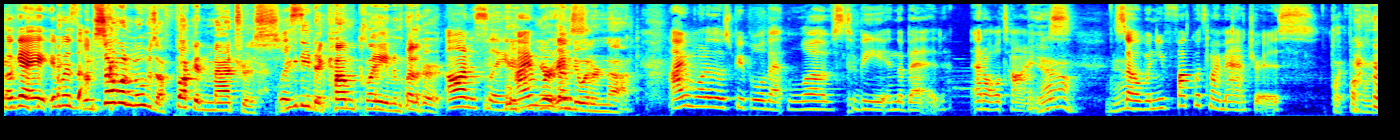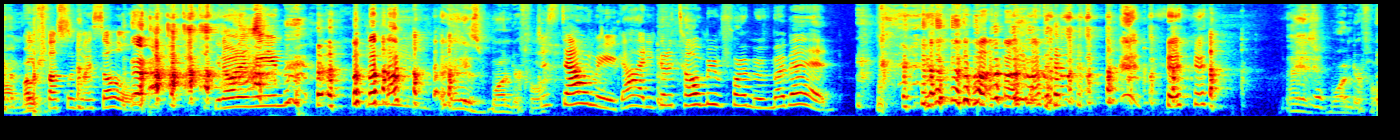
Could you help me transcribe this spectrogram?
Okay, it was When someone moves a fucking mattress, you need to come clean whether honestly, I'm you're those into it or not. I'm one of those people that loves to be in the bed at all times. Yeah. yeah. So when you fuck with my mattress, it's like fucking with my emotions. you fuck with my soul. you know what I mean? That is wonderful. Just tell me, God, you could have told me before I moved my bed. That is wonderful.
